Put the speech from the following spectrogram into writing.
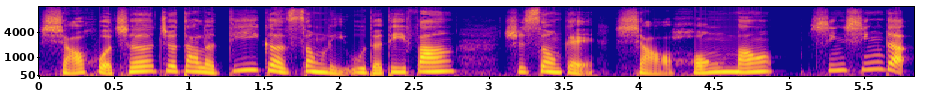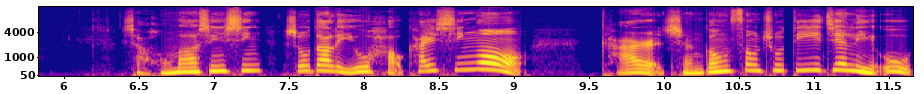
小火车就到了第一个送礼物的地方，是送给小红毛猩猩的。小红毛猩猩收到礼物，好开心哦。卡尔成功送出第一件礼物，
